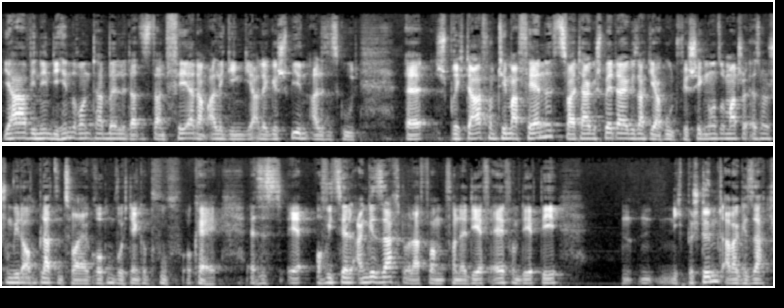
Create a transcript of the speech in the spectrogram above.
ja, wir nehmen die Hinrundentabelle, das ist dann fair, da haben alle gegen die alle gespielt und alles ist gut. Äh, sprich da vom Thema Fairness. Zwei Tage später hat er gesagt, ja gut, wir schicken unsere Mannschaft erstmal schon wieder auf den Platz in Zweiergruppen, wo ich denke, puh, okay, es ist offiziell angesagt oder vom, von der DFL, vom DFB, nicht bestimmt, aber gesagt,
